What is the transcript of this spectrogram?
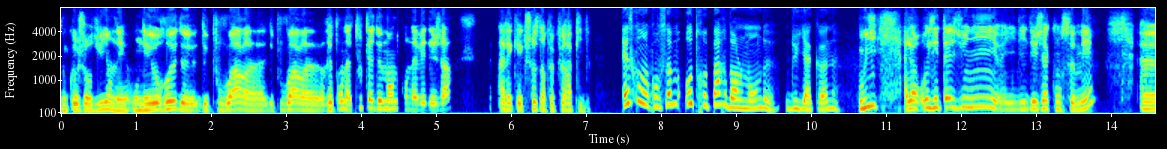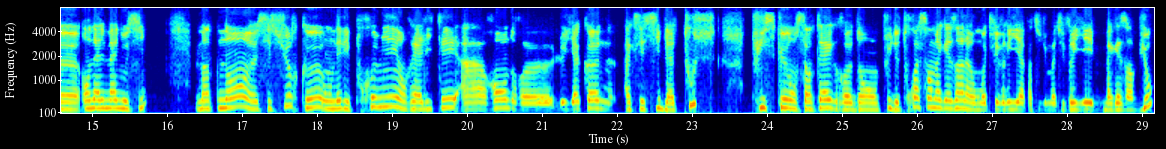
Donc aujourd'hui, on est, on est heureux de, pouvoir, de pouvoir répondre à toute la demande qu'on avait déjà avec quelque chose d'un peu plus rapide. Est-ce qu'on en consomme autre part dans le monde du Yacon? Oui, alors aux États-Unis, il est déjà consommé, en Allemagne aussi. Maintenant, euh, c'est sûr qu'on est les premiers en réalité à rendre euh, le Yacon accessible à tous, puisqu'on s'intègre dans plus de 300 magasins là au mois de février, à partir du mois de février, magasins bio.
